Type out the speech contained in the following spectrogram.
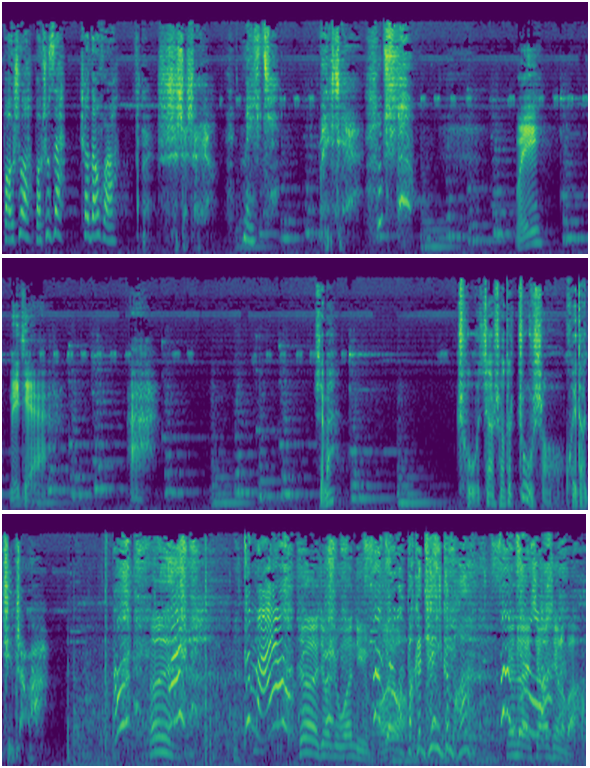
宝叔啊，宝叔在，稍等会儿啊。是是谁呀？梅姐。梅姐。喂，梅姐。啊。什么？楚教授的助手回到京城了？啊！哎，干嘛呀？这就是我女朋友。马根天，你干嘛？现在相信了吧？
